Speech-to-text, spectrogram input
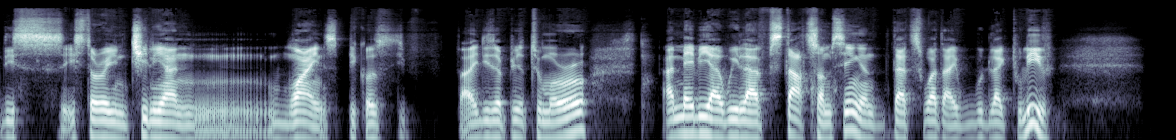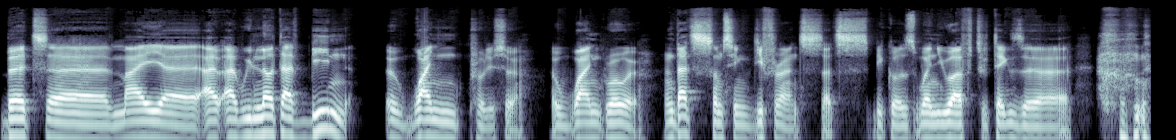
this history in Chilean wines because if I disappear tomorrow, uh, maybe I will have start something, and that's what I would like to leave. But uh, my uh, I, I will not have been a wine producer, a wine grower, and that's something different. That's because when you have to take the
